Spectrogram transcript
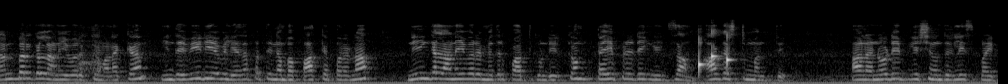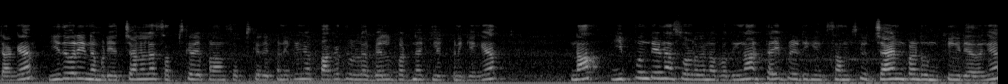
நண்பர்கள் அனைவருக்கும் வணக்கம். இந்த வீடியோவில் எதை பற்றி நம்ம பார்க்க போகிறோன்னா நீங்கள் அனைவரும் எதிர்பார்த்து கொண்டிருக்கும் டைப்ரைட்டிங் எக்ஸாம் ஆகஸ்ட் மந்த்து ஆனால் நோட்டிஃபிகேஷன் வந்து ரிலீஸ் பண்ணிட்டாங்க. இதுவரை நம்முடைய சேனலை சப்ஸ்கிரைப் பண்ணாமல் சப்ஸ்கிரைப் பண்ணிக்கோங்க. பக்கத்தில் உள்ள பெல் பட்டனை கிளிக் பண்ணிக்கோங்க. நான் இப்போ வந்து என்ன சொல்கிறேன்னா பார்த்தீங்கன்னா டைப்ரைட்டிங் எக்ஸாம்ஸ்க்கு ஜாயின் பண்ணுறது முக்கியம் கிடையாதுங்க.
